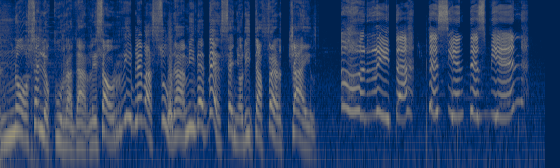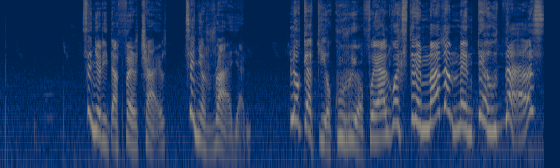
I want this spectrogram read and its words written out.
No, se le ocurra darle esa horrible basura a mi bebé, señorita Fairchild. Oh, Rita, ¿te sientes bien? Señorita Fairchild, señor Ryan, lo que aquí ocurrió fue algo extremadamente audaz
